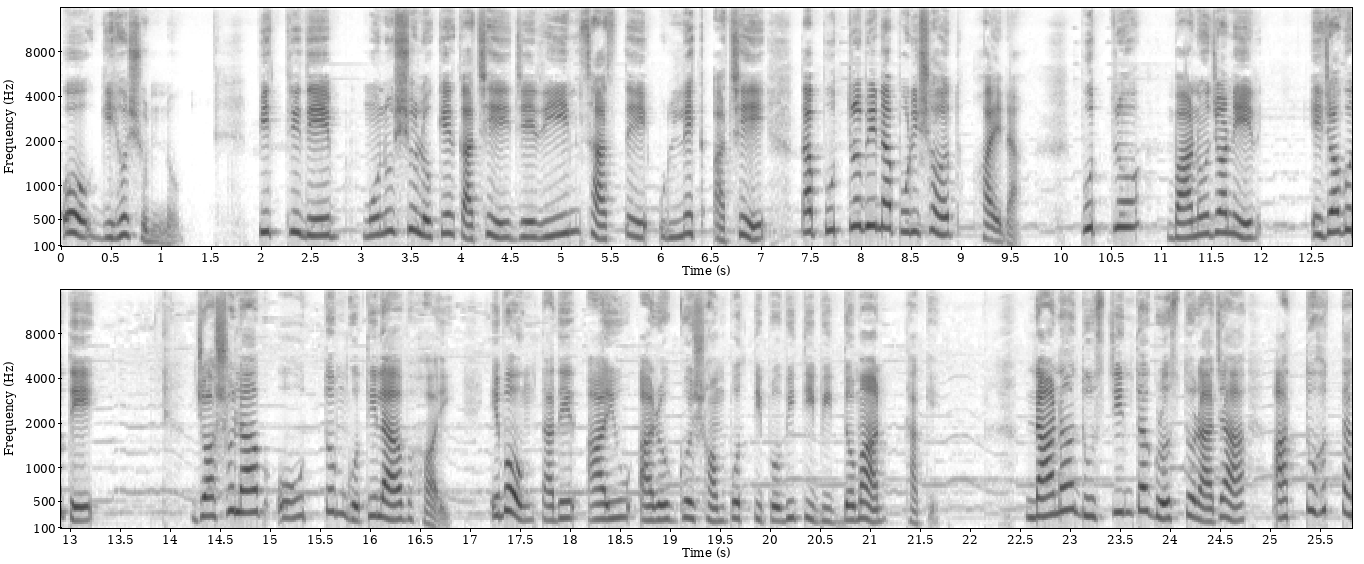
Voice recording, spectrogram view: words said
ও গৃহশূন্য। পিতৃদেব মনুষ্য লোকের কাছে যে ঋণ শাস্তে উল্লেখ আছে, তা পুত্র বিনা পরিশোধ হয় না। পুত্র বানজনের এ জগতে যশলাভ ও উত্তম গতিলাভ হয় এবং তাদের আয়ু, আরোগ্য, সম্পত্তি প্রভৃতি বিদ্যমান থাকে। নানা দুশ্চিন্তাগ্রস্ত রাজা আত্মহত্যা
